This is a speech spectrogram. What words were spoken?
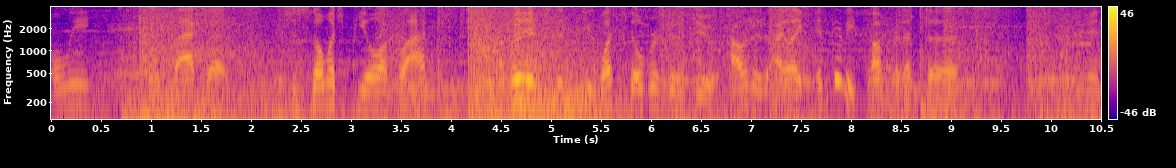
only for the fact that there's just so much peel on black. I'm really interested to see what Silver's going to do. How did I like? It's going to be tough for them to, to even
